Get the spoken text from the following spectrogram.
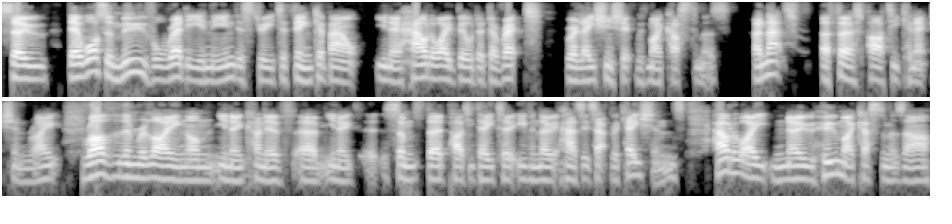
so there was a move already in the industry to think about, you know, how do I build a direct relationship with my customers? And that's a first party connection right? Rather than relying on you know kind of um, you know some third party data even though it has its applications how do i know who my customers are?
